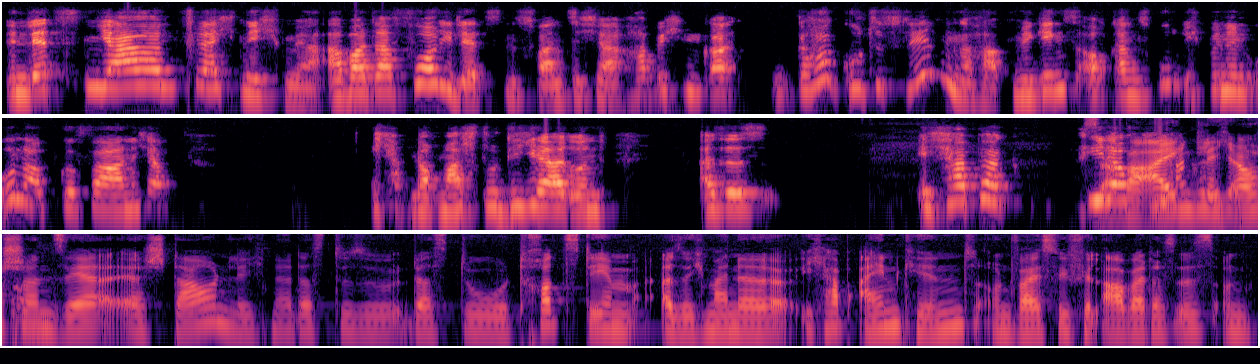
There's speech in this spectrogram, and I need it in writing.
in den letzten Jahren vielleicht nicht mehr, aber davor die letzten 20 Jahre habe ich ein ja, gutes Leben gehabt. Mir ging es auch ganz gut. Ich bin in Urlaub gefahren. Ich habe ich hab nochmal studiert und also es, ich habe ja viel aber eigentlich auch schon sehr erstaunlich, ne, dass du so, dass du trotzdem, also ich meine, ich habe ein Kind und weiß, wie viel Arbeit das ist und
